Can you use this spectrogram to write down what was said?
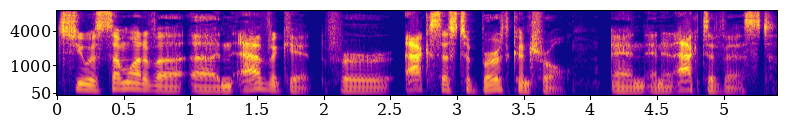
she was somewhat of a, an advocate for access to birth control and, and an activist.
